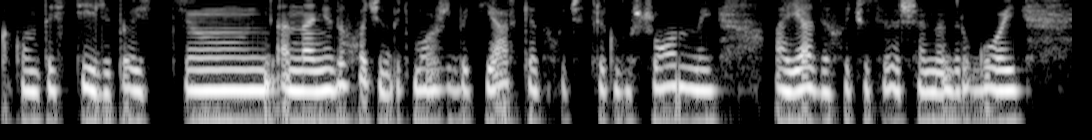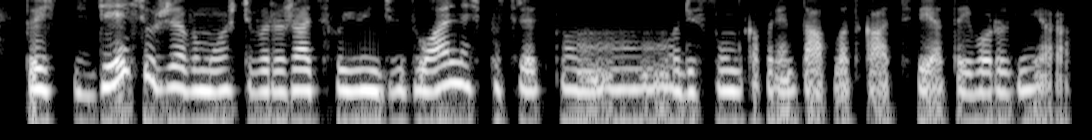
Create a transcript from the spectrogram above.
каком-то стиле. То есть она не захочет быть, может быть, яркий, а захочет приглушенный, а я захочу совершенно другой. То есть здесь уже вы можете выражать свою индивидуальность посредством рисунка, принта, платка, цвета, его размера.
